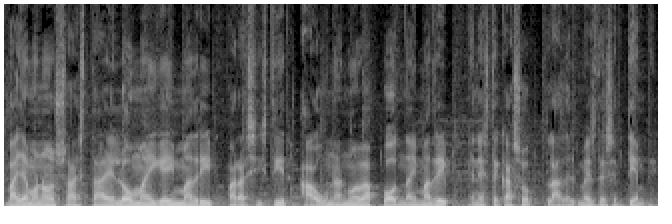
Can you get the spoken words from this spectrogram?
Vayámonos hasta el Oh My Game Madrid para asistir a una nueva Pod Night Madrid, en este caso la del mes de septiembre.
